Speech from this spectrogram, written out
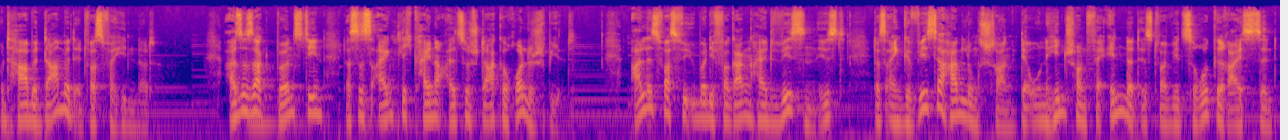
und habe damit etwas verhindert. Also sagt Bernstein, dass es eigentlich keine allzu starke Rolle spielt. Alles, was wir über die Vergangenheit wissen, ist, dass ein gewisser Handlungsstrang, der ohnehin schon verändert ist, weil wir zurückgereist sind,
